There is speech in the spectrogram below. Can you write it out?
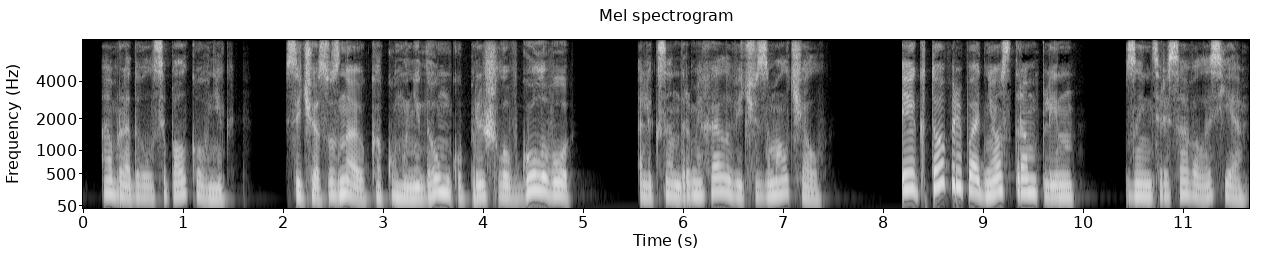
— обрадовался полковник. «Сейчас узнаю, какому недоумку пришло в голову...» Александр Михайлович замолчал. «И кто преподнес трамплин?» — заинтересовалась я.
